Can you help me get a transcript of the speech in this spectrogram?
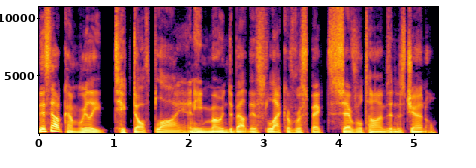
This outcome really ticked off Bligh, and he moaned about this lack of respect several times in his journal.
